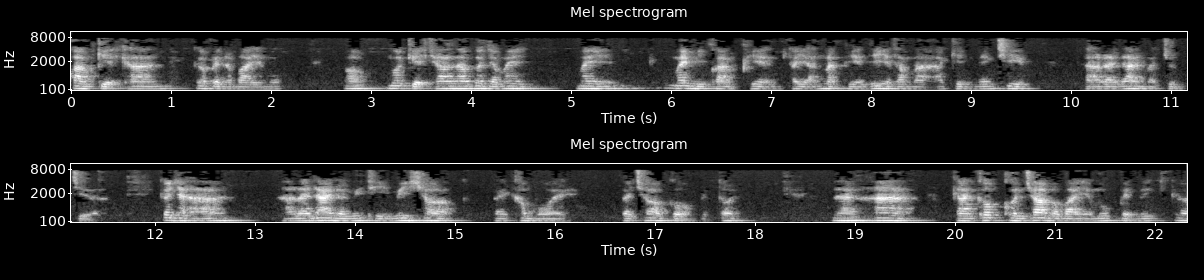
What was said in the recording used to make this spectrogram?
ความเกลียดค้านก็เป็นอบายมุกเพราะเมื่อเกลียดค้านแล้วก็จะไม่ไม่ไม่มีความเพียรขยันหมั่นเพียรที่จะทำมาหากินเลี้ยงชีพ หารายได้มาจุนเจือ ก็จะหาหารายได้โดยวิธีไม่ชอบไปขโมย ไปชอบโกงเป็นต้นและห้าการครบคนชอบอบายามุกเป็นมิตรก็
